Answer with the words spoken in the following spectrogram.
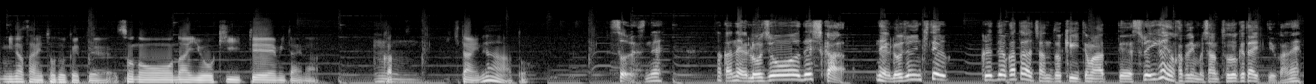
皆さんに届けて、その内容を聞いて、みたいな、かうん、いきたいなぁと。そうですね。なんかね、路上でしか、ね、路上に来てくれてる方はちゃんと聞いてもらって、それ以外の方にもちゃんと届けたいっていうかね。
